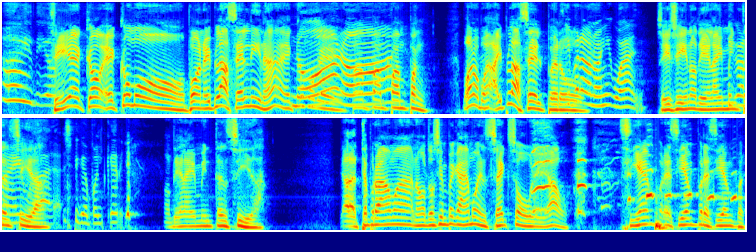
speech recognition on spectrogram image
Ay, Dios. Sí, es, co- es como. Pues no hay placer ni nada. Es No, como que. no. Pam, pam, pam, pam. Bueno, pues hay placer, pero. Sí, pero no es igual. Sí, sí, no tiene la misma Chico, no es intensidad. igual. Ay, Qué porquería. No tiene la misma intensidad. Este programa, nosotros siempre caemos en sexo obligado. Siempre, siempre, siempre.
